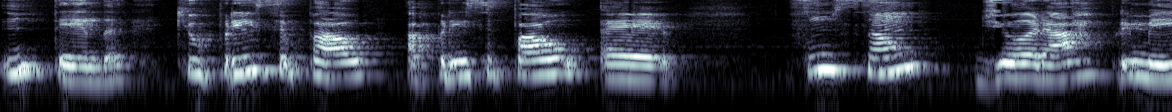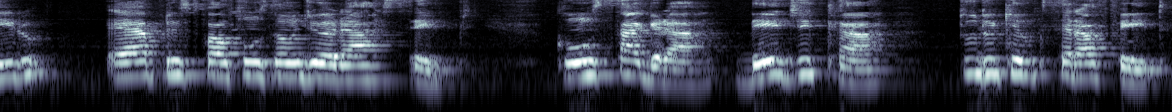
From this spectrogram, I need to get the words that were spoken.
entenda que o principal, a principal é, função de orar primeiro é a principal função de orar sempre. Consagrar, dedicar tudo aquilo que será feito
